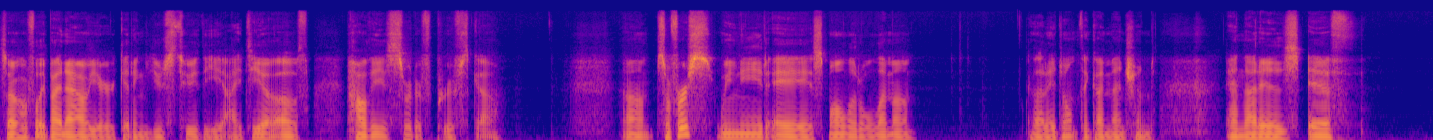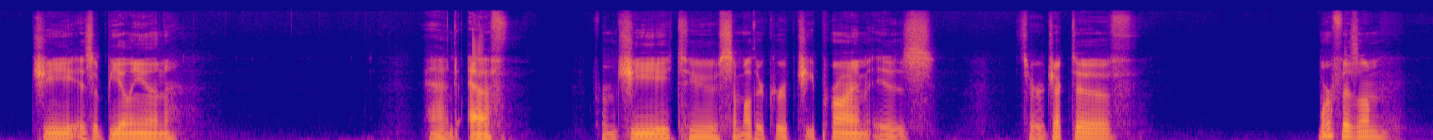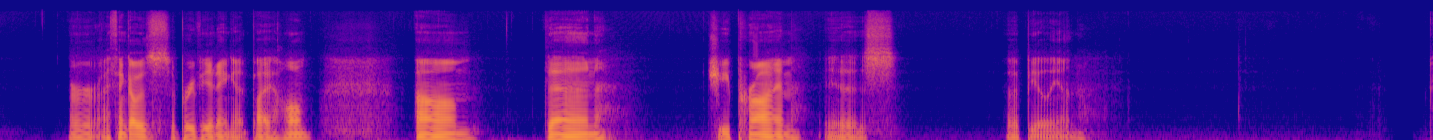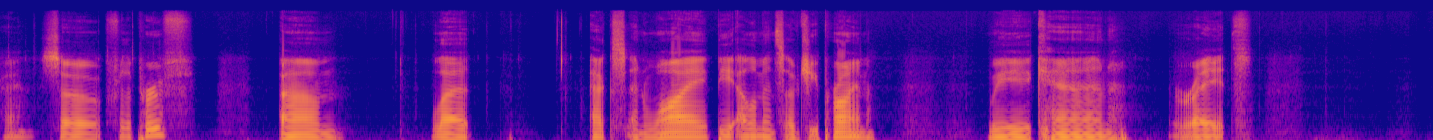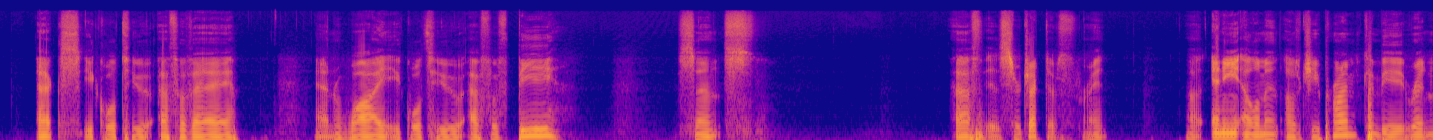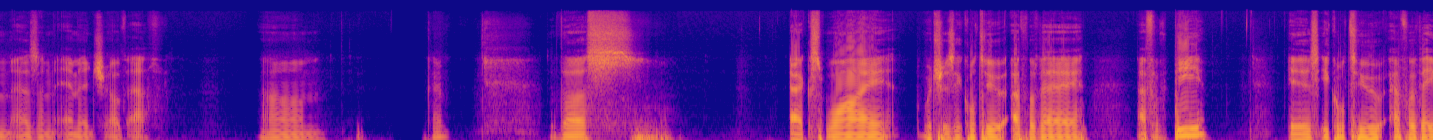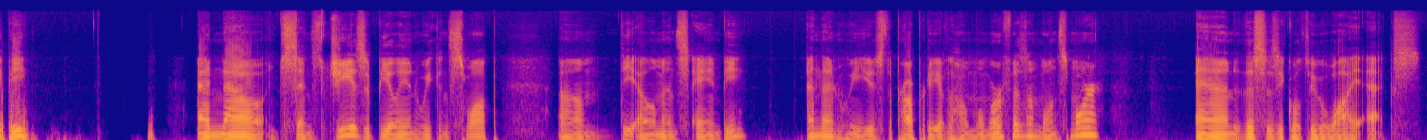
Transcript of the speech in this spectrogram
So hopefully by now you're getting used to the idea of how these sort of proofs go. Um, so first, we need a small little lemma that I don't think I mentioned and that is if G is abelian and F from G to some other group G prime is surjective morphism, or I think I was abbreviating it by hom, um, then G prime is abelian. Okay, so for the proof, um, let x and y be elements of G prime. We can write x equal to f of a and y equal to f of b since f is surjective, right? Uh, any element of G prime can be written as an image of F. Um, okay. Thus, xy, which is equal to f of a, f of b, is equal to f of ab. And now, since G is abelian, we can swap um, the elements a and b, and then we use the property of the homomorphism once more, and this is equal to yx.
